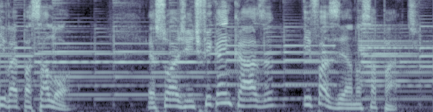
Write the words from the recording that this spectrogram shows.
e vai passar logo. É só a gente ficar em casa e fazer a nossa parte.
